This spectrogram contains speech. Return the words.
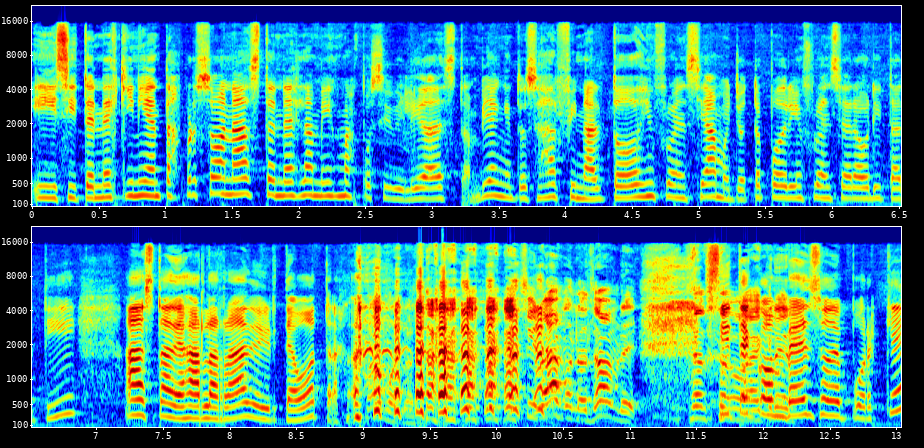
Y si tenés 500 personas, tenés las mismas posibilidades también. Entonces, al final, todos influenciamos. Yo te podría influenciar ahorita a ti hasta dejar la radio e irte a otra. sí, vámonos, hombre. No te creer. convenzo de por qué,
